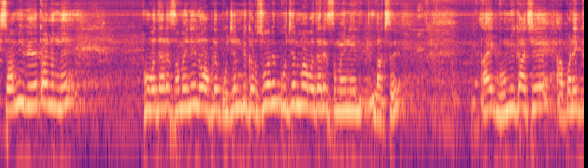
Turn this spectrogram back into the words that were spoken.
સ્વામી વિવેકાનંદને હું વધારે સમય નહીં લઉં, આપણે પૂજન બી કરશું અને પૂજનમાં વધારે સમય નહીં લાગશે. આ એક ભૂમિકા છે. આપણે એક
